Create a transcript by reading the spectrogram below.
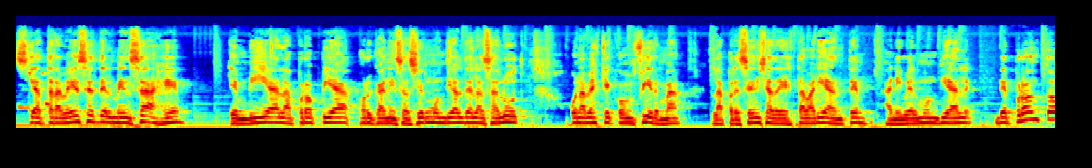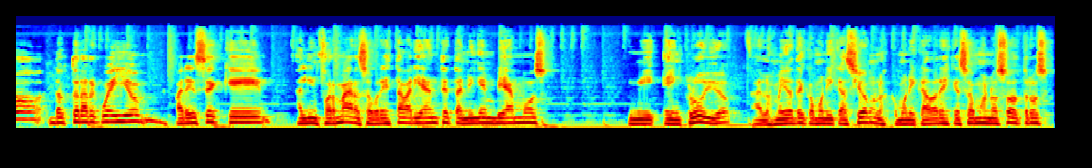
si a través del mensaje que envía la propia Organización Mundial de la Salud, una vez que confirma la presencia de esta variante a nivel mundial, de pronto, doctor Argüello, parece que al informar sobre esta variante también enviamos e incluyo a los medios de comunicación, los comunicadores que somos nosotros,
